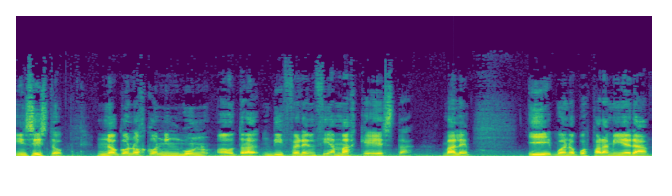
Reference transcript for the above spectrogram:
Insisto, no conozco ninguna otra diferencia más que esta, ¿vale? Y bueno, pues para mí era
